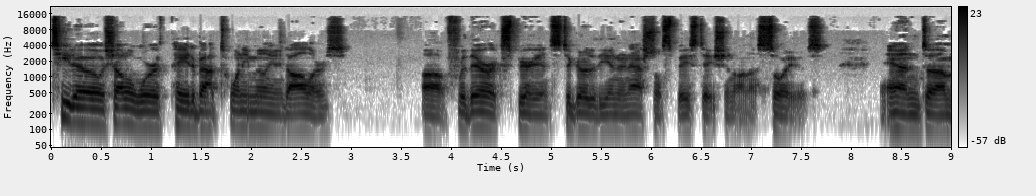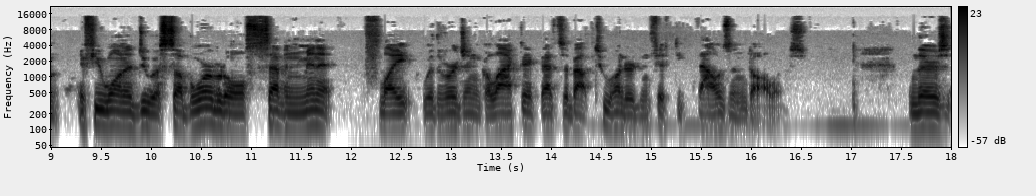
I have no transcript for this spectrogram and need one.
Tito Shuttleworth paid about twenty million dollars uh, for their experience to go to the International Space Station on a Soyuz. And um, if you want to do a suborbital seven minute flight with Virgin Galactic, that's about $250,000. There's,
